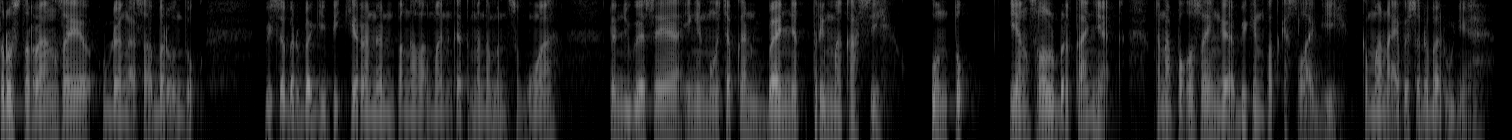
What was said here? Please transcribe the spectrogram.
Terus terang saya udah gak sabar untuk bisa berbagi pikiran dan pengalaman ke teman-teman semua. Dan juga saya ingin mengucapkan banyak terima kasih untuk yang selalu bertanya, kenapa kok saya nggak bikin podcast lagi? Ke mana episode barunya?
